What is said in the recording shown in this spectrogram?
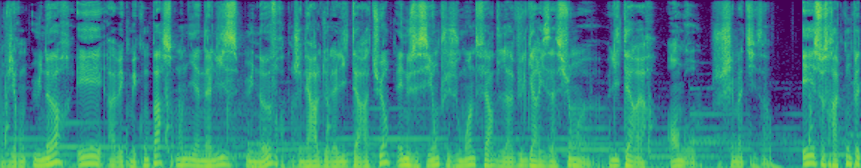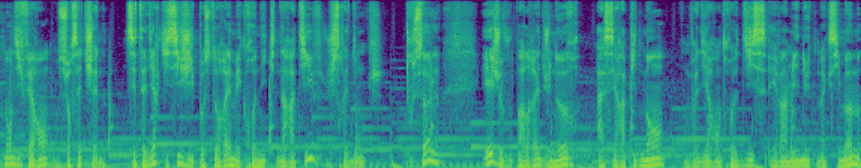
environ une heure, et avec mes comparses, on y analyse une œuvre, en général de la littérature, et nous essayons plus ou moins de faire de la vulgarisation euh, littéraire. En gros, je schématise. Hein. Et ce sera complètement différent sur cette chaîne. C'est-à-dire qu'ici j'y posterai mes chroniques narratives, je serai donc tout seul, et je vous parlerai d'une œuvre assez rapidement, on va dire entre 10 et 20 minutes maximum,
